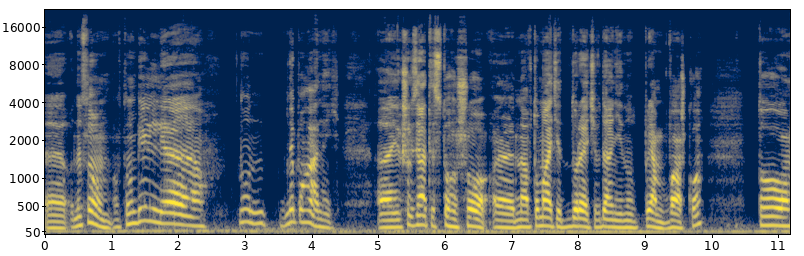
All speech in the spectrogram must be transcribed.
Е, одним словом, автомобіль е, ну, непоганий. Якщо взяти з того, що на автоматі, до речі, в Данії ну, прям важко, то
